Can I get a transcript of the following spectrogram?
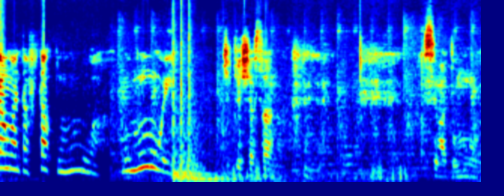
yangu anatafuta kumuua, mumuue. Chekesha sana. Sema tumue.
